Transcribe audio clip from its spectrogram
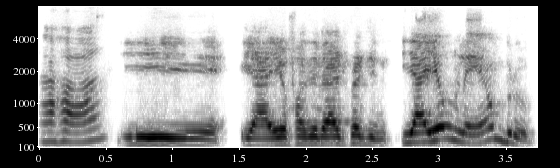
Aham. E, e aí eu fazia viagem para Disney. E aí eu lembro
